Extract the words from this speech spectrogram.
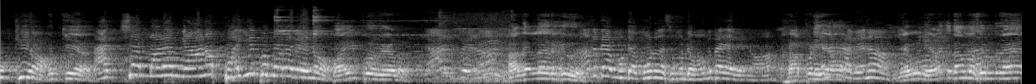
முக்கியம். முக்கியம். அச்சம் மனம் ஞானம் பையப்பு முத வேணும். பைப்பு வேணும். அதெல்லாம் இருக்குது. உனக்கு தான் முண்டை மூணு வருஷம் முண்டை உனக்கு தான் வேணும்? அப்படியா? வேணும்? எனக்கு தாம்மா சொல்றேன்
